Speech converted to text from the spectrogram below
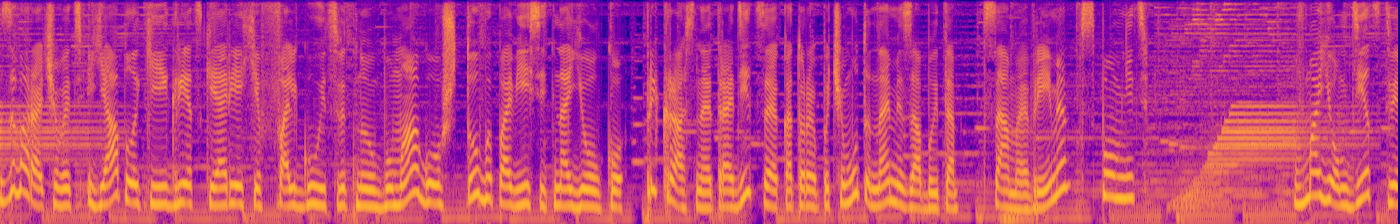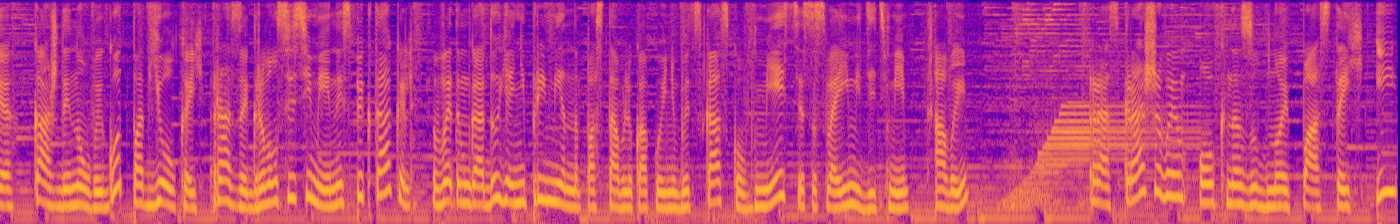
Заворачивать яблоки и грецкие орехи в фольгу и цветную бумагу, чтобы повесить на елку. Прекрасная традиция, которая почему-то нами забыта. Самое время вспомнить. В моем детстве каждый Новый год под елкой разыгрывался семейный спектакль. В этом году я непременно поставлю какую-нибудь сказку вместе со своими детьми. А вы? Раскрашиваем окна зубной пастой и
